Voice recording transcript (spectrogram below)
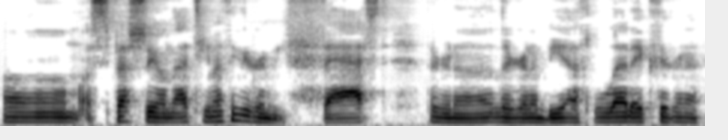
um, especially on that team. I think they're going to be fast. They're gonna they're gonna be athletic. They're gonna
